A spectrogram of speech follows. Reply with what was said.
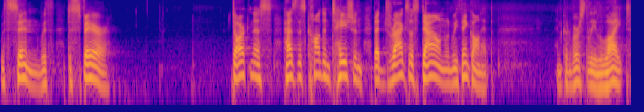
with sin, with despair, Darkness has this connotation that drags us down when we think on it. And conversely, light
